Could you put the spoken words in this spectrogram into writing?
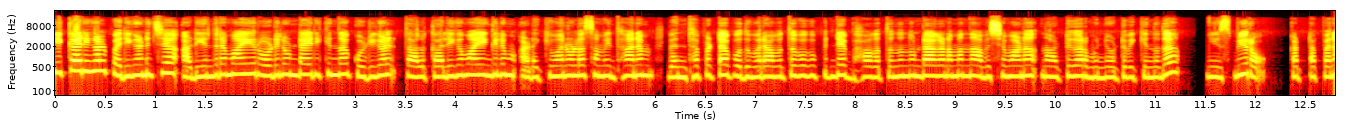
ഇക്കാര്യങ്ങൾ പരിഗണിച്ച് അടിയന്തരമായി റോഡിലുണ്ടായിരിക്കുന്ന കുഴികൾ താൽക്കാലികമായെങ്കിലും അടയ്ക്കുവാനുള്ള സംവിധാനം ബന്ധപ്പെട്ട പൊതുമരാമത്ത് വകുപ്പിന്റെ ഭാഗത്തുനിന്നുണ്ടാകണമെന്ന ആവശ്യമാണ് നാട്ടുകാർ മുന്നോട്ട് വയ്ക്കുന്നത്. News bureau Kattappana.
